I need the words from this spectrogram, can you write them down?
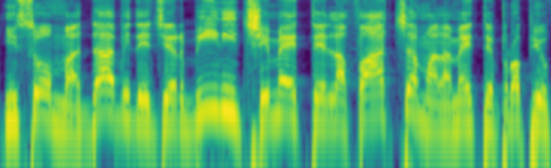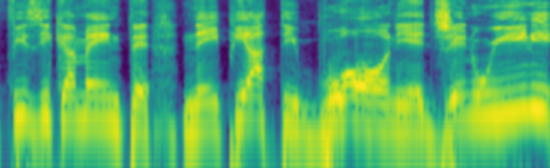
Insomma, Davide Gerbini ci mette la faccia, ma la mette proprio fisicamente nei piatti buoni e genuini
